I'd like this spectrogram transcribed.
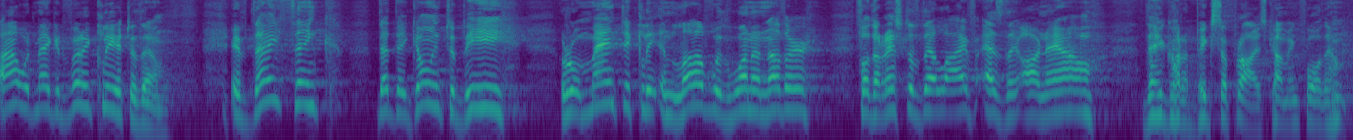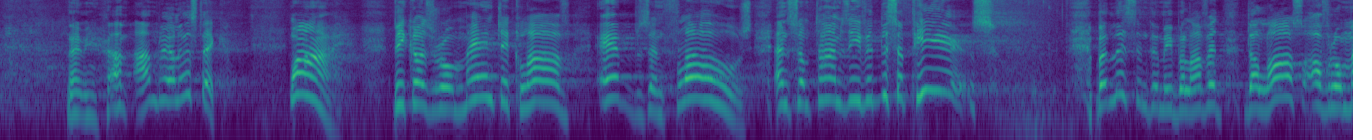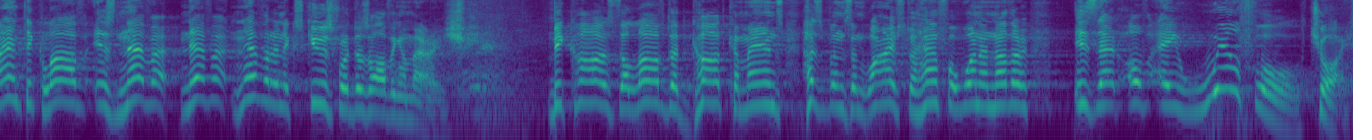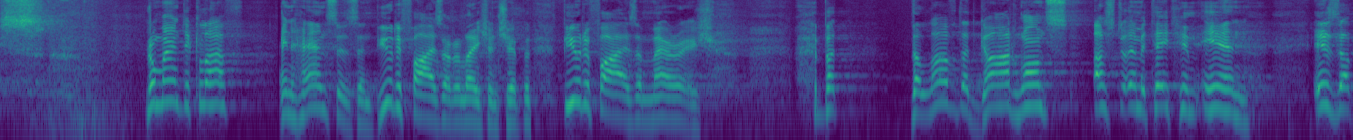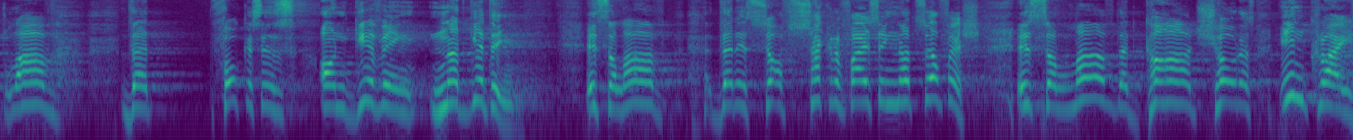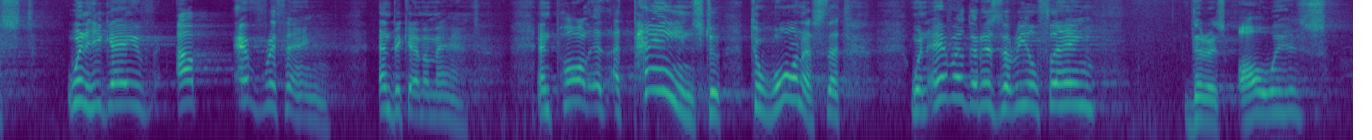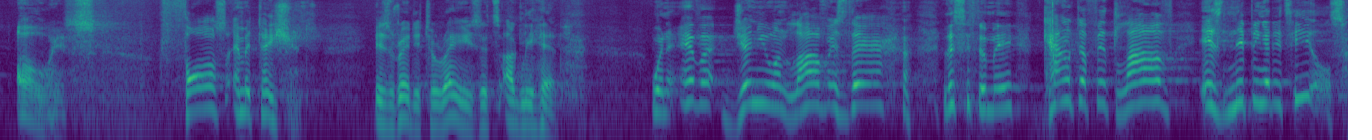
I would make it very clear to them if they think that they're going to be romantically in love with one another for the rest of their life as they are now, they've got a big surprise coming for them. I mean, I'm, I'm realistic. Why? Because romantic love ebbs and flows and sometimes even disappears. But listen to me, beloved, the loss of romantic love is never, never, never an excuse for dissolving a marriage. Because the love that God commands husbands and wives to have for one another is that of a willful choice. Romantic love enhances and beautifies a relationship, and beautifies a marriage. But the love that God wants us to imitate Him in is that love that focuses on giving, not getting. It's a love that is self sacrificing, not selfish. It's a love that God showed us in Christ when He gave up everything and became a man. And Paul is at pains to, to warn us that whenever there is the real thing, there is always, always false imitation is ready to raise its ugly head. Whenever genuine love is there, listen to me, counterfeit love is nipping at its heels.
